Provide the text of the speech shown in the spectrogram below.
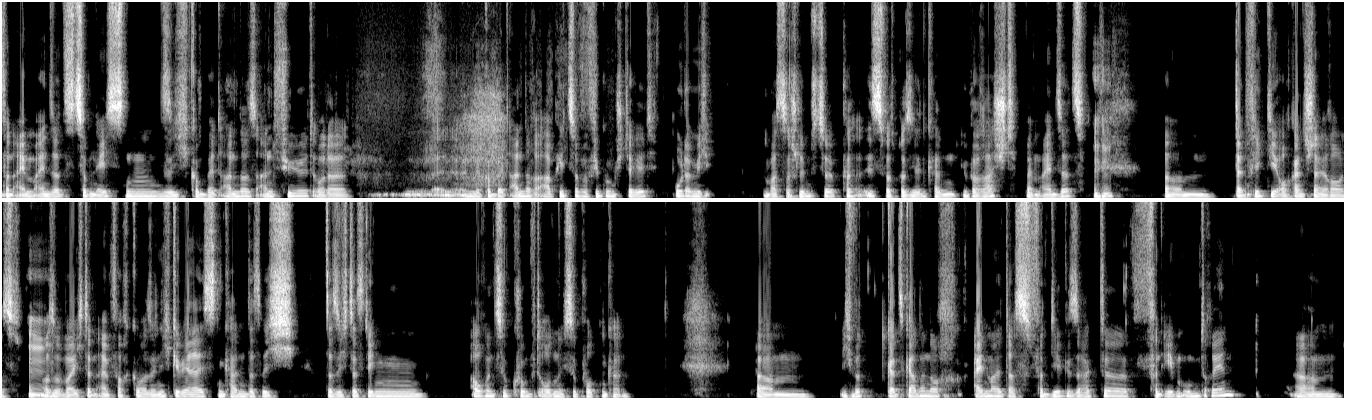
von einem Einsatz zum nächsten sich komplett anders anfühlt oder äh, eine komplett andere API zur Verfügung stellt oder mich was das Schlimmste ist, was passieren kann, überrascht beim Einsatz, mhm. ähm, dann fliegt die auch ganz schnell raus. Mhm. Also weil ich dann einfach quasi nicht gewährleisten kann, dass ich, dass ich das Ding auch in Zukunft ordentlich supporten kann. Ähm, ich würde ganz gerne noch einmal das von dir Gesagte von eben umdrehen. Ähm,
